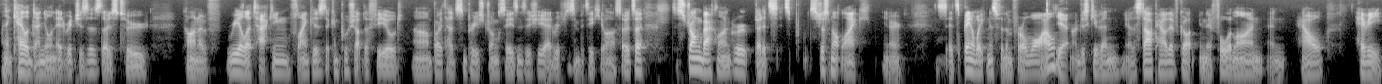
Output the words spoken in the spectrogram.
And then Caleb Daniel and Ed Richards as those two kind of real attacking flankers that can push up the field. Um, both had some pretty strong seasons this year, Ed Richards in particular. So it's a it's a strong backline group, but it's it's it's just not like you know. It's, it's been a weakness for them for a while. Yeah. I'm just given you know the star power they've got in their forward line and how heavy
